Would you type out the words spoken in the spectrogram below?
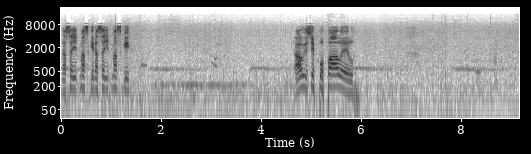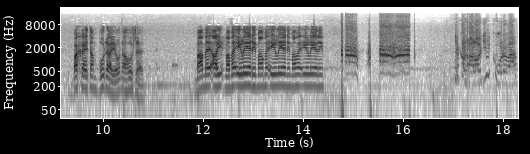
Nasadit masky, nasadit masky. Au, ty jsi popálil. Bacha, je tam voda, jo, nahoře. Máme, ali, máme alieny, máme alieny, máme alieny. Jako na lodi, kurva.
